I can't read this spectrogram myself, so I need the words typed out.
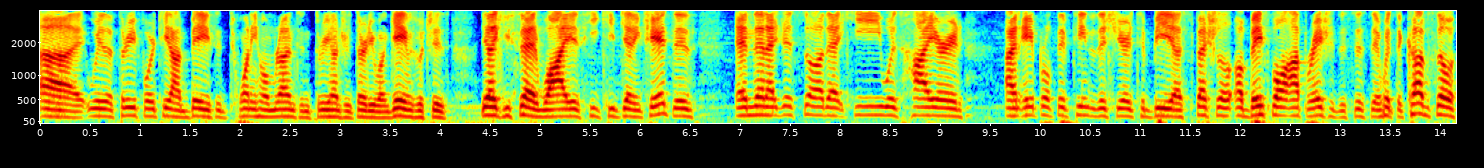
uh, with a 314 on base and 20 home runs in 331 games, which is, yeah, like you said, why is he keep getting chances? And then I just saw that he was hired on April 15th of this year to be a special a baseball operations assistant with the Cubs. So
